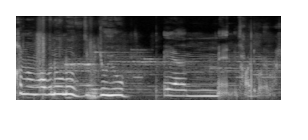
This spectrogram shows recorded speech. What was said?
kanalıma abone olup videoyu beğenmeniz. Hadi bay bay.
